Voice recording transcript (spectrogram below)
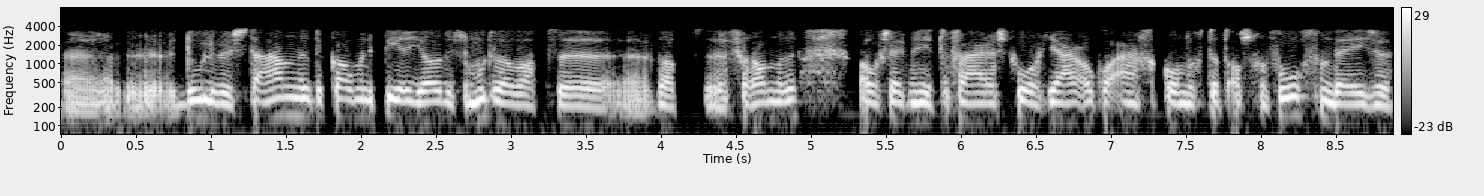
eh, doelen we staan de komende periode. Dus er moet wel wat, wat veranderen. Overigens heeft meneer Tavares vorig jaar ook al aangekondigd dat als gevolg van deze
